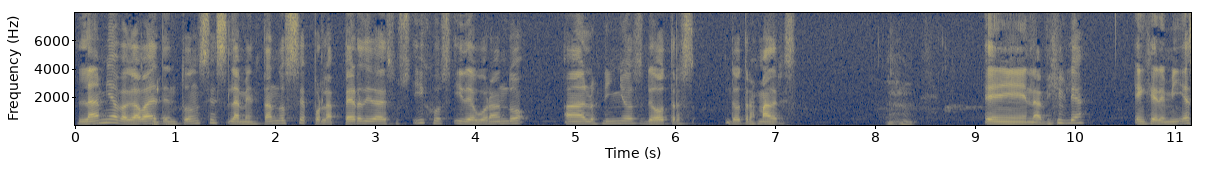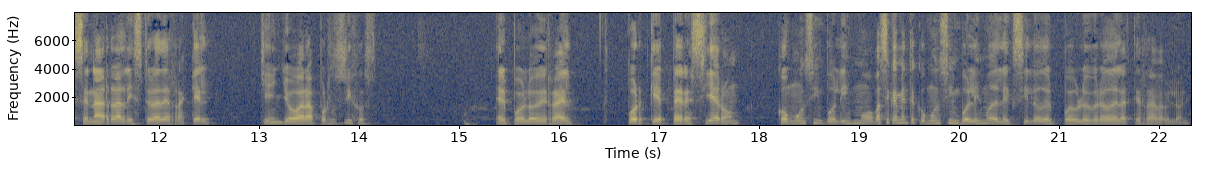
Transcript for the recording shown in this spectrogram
Lamia vagaba desde entonces lamentándose por la pérdida de sus hijos y devorando a los niños de otras, de otras madres. En la Biblia, en Jeremías se narra la historia de Raquel, quien llora por sus hijos, el pueblo de Israel, porque perecieron como un simbolismo, básicamente como un simbolismo del exilio del pueblo hebreo de la tierra de Babilonia.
